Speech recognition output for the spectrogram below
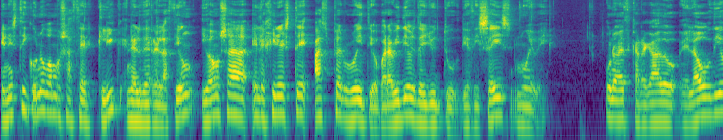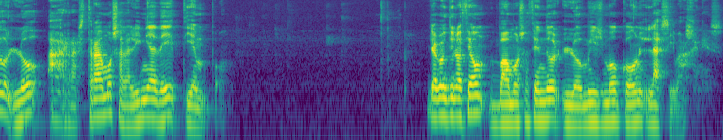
En este icono vamos a hacer clic en el de relación y vamos a elegir este aspect ratio para vídeos de YouTube 16:9. Una vez cargado el audio lo arrastramos a la línea de tiempo. Y a continuación vamos haciendo lo mismo con las imágenes.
